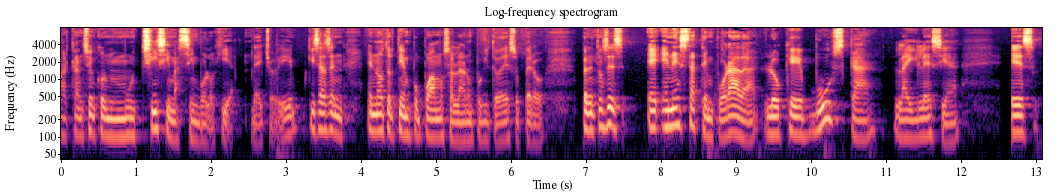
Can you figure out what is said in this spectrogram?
uh, canción con muchísima simbología, de hecho. Y quizás en, en otro tiempo podamos hablar un poquito de eso. Pero, pero entonces, e, en esta temporada, lo que busca la iglesia es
